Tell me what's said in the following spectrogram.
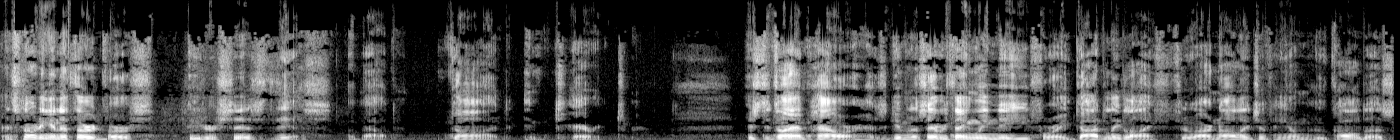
and starting in the third verse, Peter says this about God and character. His divine power has given us everything we need for a godly life through our knowledge of Him who called us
